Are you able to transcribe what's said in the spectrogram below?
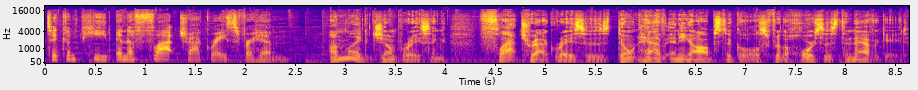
to compete in a flat track race for him. Unlike jump racing, flat track races don't have any obstacles for the horses to navigate.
